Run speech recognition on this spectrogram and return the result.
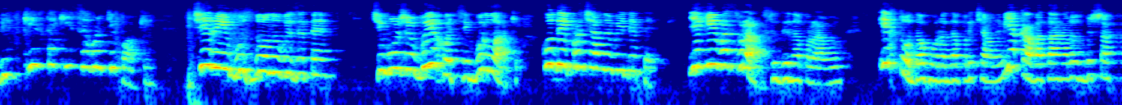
Відкіль такі це гультіпаки? Чи рибу з дону везете? Чи, може, виходці, бурлаки, куди прочали ви йдете? Який вас враг сюди направив? І хто до города причалив? Яка ватага розбиша?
